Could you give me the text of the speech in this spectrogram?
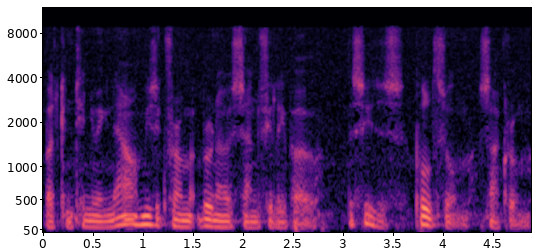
but continuing now, music from Bruno Sanfilippo. This is Pulsum Sacrum.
